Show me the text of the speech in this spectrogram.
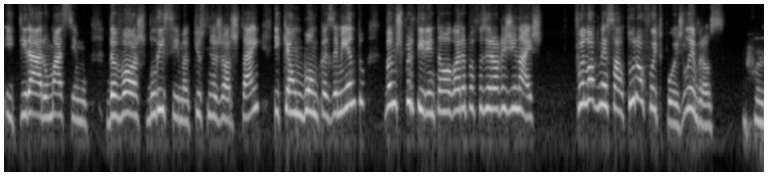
e tirar o máximo da voz belíssima que o Senhor Jorge tem e que é um bom casamento. Vamos partir então agora para fazer originais. Foi logo nessa altura ou foi depois? Lembram-se? Foi,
